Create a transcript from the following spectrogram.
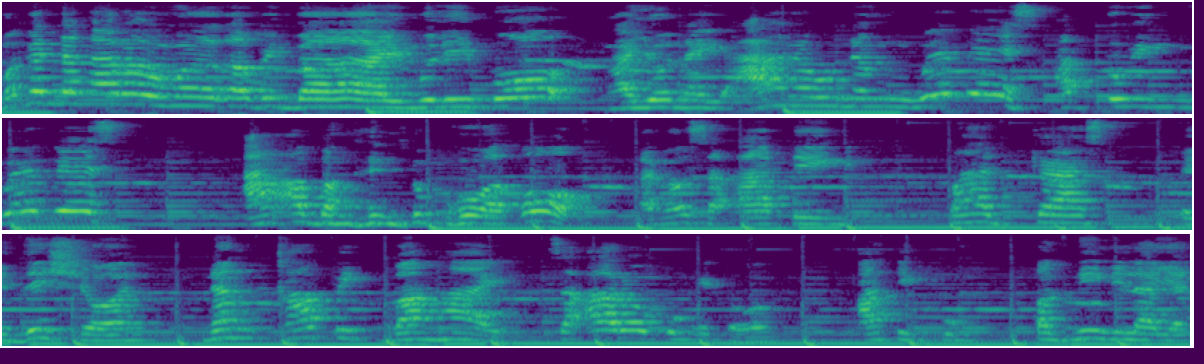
Magandang araw mga kapitbahay! Muli po, ngayon ay araw ng Webes at tuwing Webes, aabangan niyo po ako ano, sa ating podcast edition ng Kapitbahay. Sa araw pong ito, ating pong pagninilayan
